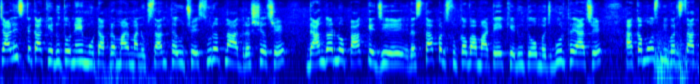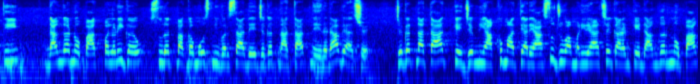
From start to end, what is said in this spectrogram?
ચાલીસ ટકા ખેડૂતોને મોટા પ્રમાણમાં નુકસાન થયું છે. સુરતના આ દ્રશ્ય છે. ડાંગરનો પાક કે જે રસ્તા પર સૂકવવા માટે ખેડૂતો મજબૂર થયા છે. આ કમોસમી વરસાદથી ડાંગરનો પાક પલળી ગયો. સુરતમાં કમોસમી વરસાદે જગતના તાતને રડાવ્યા છે. જગતના તાત કે જેમની આંખોમાં અત્યારે આંસુ જોવા મળી રહ્યા છે, કારણ કે ડાંગરનો પાક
